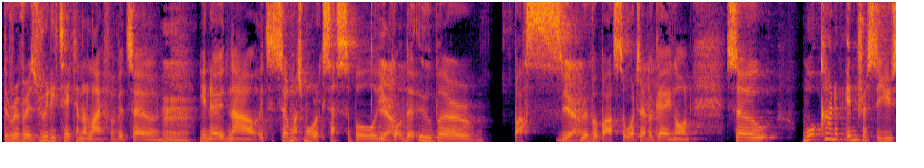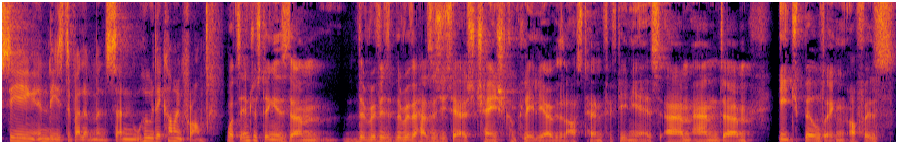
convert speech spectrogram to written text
the river has really taken a life of its own. Mm. You know, now it's so much more accessible. You've yeah. got the Uber bus, yeah. river bus, or whatever going on. So, what kind of interest are you seeing in these developments and who are they coming from? What's interesting is um, the river, the river has, as you say, has changed completely over the last 10, 15 years. Um, and um, each building offers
